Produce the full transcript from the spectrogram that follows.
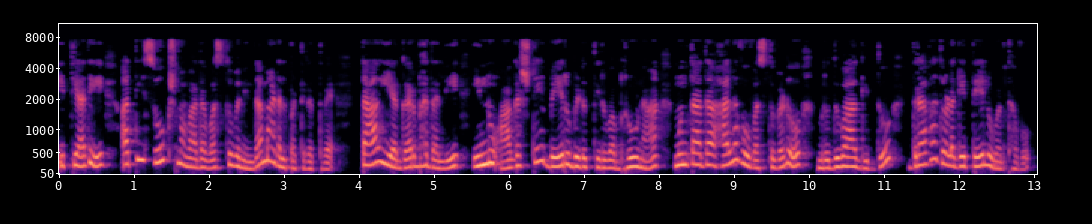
ಇತ್ಯಾದಿ ಅತಿ ಸೂಕ್ಷ್ಮವಾದ ವಸ್ತುವಿನಿಂದ ಮಾಡಲ್ಪಟ್ಟಿರುತ್ತವೆ. ತಾಯಿಯ ಗರ್ಭದಲ್ಲಿ ಇನ್ನೂ ಆಗಷ್ಟೇ ಬೇರು ಬಿಡುತ್ತಿರುವ ಭ್ರೂಣ ಮುಂತಾದ ಹಲವು ವಸ್ತುಗಳು ಮೃದುವಾಗಿದ್ದು ದ್ರವದೊಳಗೆ ತೇಲುವಂಥವು.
